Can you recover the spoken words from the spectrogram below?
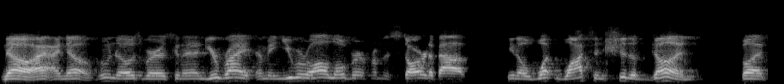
No, I, I know. Who knows where it's going to end? You're right. I mean, you were all over it from the start about, you know, what Watson should have done. But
